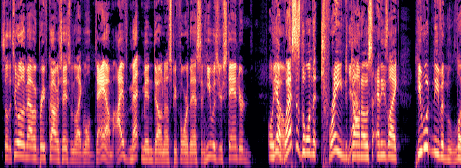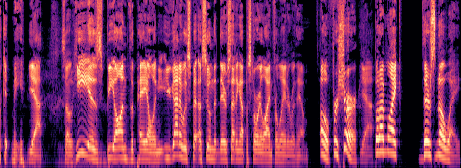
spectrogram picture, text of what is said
So the two of them have a brief conversation. They're like, "Well, damn, I've met Myn Donos before this, and he was your standard." Well, you yeah, know- Wes is the one that trained Yeah. Donos, and he's like, he wouldn't even look at me. Yeah. So he is beyond the pale, and you, you got to expe- assume that they're setting up a storyline for later with him. Oh, for sure. Yeah. But I'm like, there's no way.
